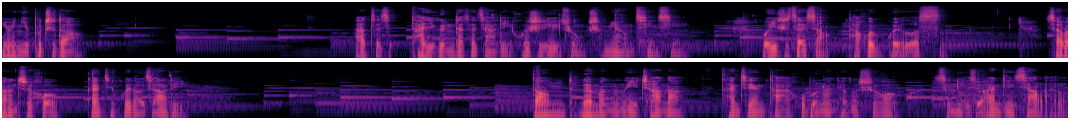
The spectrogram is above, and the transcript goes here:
因为你不知道。他在家，他一个人待在家里会是一种什么样的情形？我一直在想，他会不会饿死？下班了之后，赶紧回到家里。当推开门的那一刹那，看见他还活蹦乱跳的时候，心里就安定下来了。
